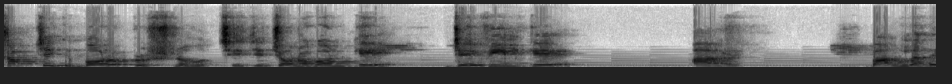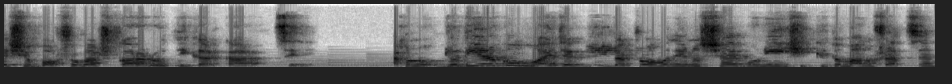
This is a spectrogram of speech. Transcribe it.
সবচেয়ে বড় প্রশ্ন হচ্ছে যে জনগণকে, ডেভিলকে আর বাংলাদেশে বসবাস করার অধিকার কার আছে? এখন যদি এরকম হয় যে ডক্টর মোহাম্মদ ইউনুস সাহেব উনি শিক্ষিত মানুষ আছেন,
